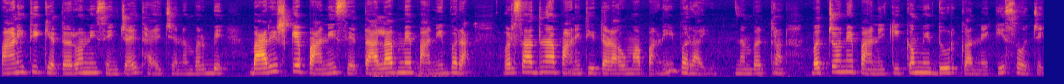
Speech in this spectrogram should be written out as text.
પાણીથી ખેતરોની સિંચાઈ થાય છે. નંબર બે, બારિશ કે પાણી સે તાલાબ મેં પાણી ભરા? વરસાદના પાણીથી તળાવમાં પાણી ભરાયું. નંબર ત્રણ, બચ્ચોને પાણી કી કમી દૂર કરને કી સોચે?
